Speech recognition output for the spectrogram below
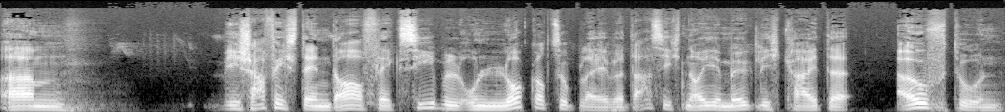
Ähm, wie schaffe ich es denn da, flexibel und locker zu bleiben, dass sich neue Möglichkeiten auftun,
